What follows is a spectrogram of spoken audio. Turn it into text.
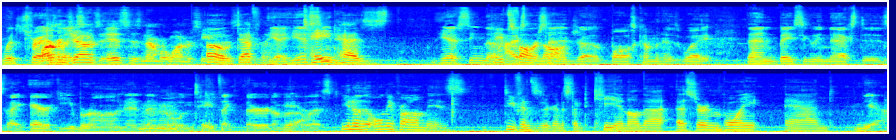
Which Marvin Jones is his number one receiver. Oh, this season. definitely. Yeah, he has Tate seen- has He has seen the Tate's highest fallen percentage of balls coming his way. Then basically next is like Eric Ebron, and then Mhm. Golden Tate's like third on Yeah. the list. You know, the only problem is defenses are going to start to key in on that at a certain point, and Yeah,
